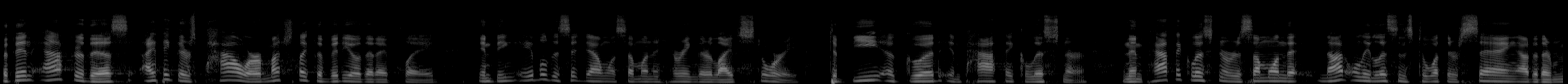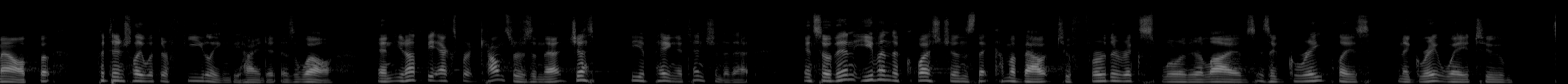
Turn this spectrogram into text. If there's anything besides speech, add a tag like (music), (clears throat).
But then after this, I think there's power, much like the video that I played, in being able to sit down with someone and hearing their life story, to be a good empathic listener. An empathic listener is someone that not only listens to what they're saying out of their mouth, but potentially what they're feeling behind it as well. And you don't have to be expert counselors in that, just be paying attention to that. And so then, even the questions that come about to further explore their lives is a great place and a great way to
